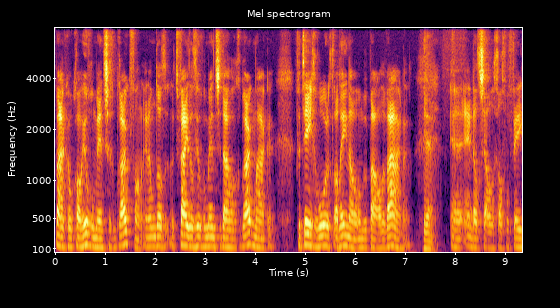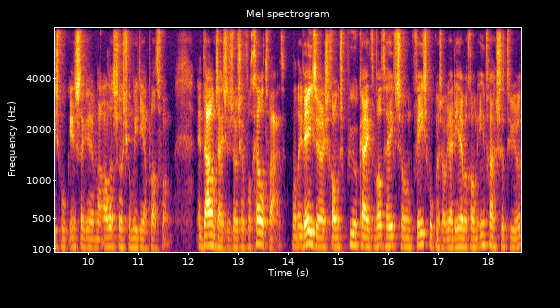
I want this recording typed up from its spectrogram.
maken ook gewoon heel veel mensen gebruik van. En omdat het feit dat heel veel mensen daarvan gebruik maken... vertegenwoordigt alleen al een bepaalde waarde. Ja. Eh, en datzelfde geldt voor Facebook, Instagram, naar alle social media platformen. En daarom zijn ze zo zoveel geld waard. Want in wezen, als je gewoon puur kijkt, wat heeft zo'n Facebook en zo, ja, die hebben gewoon infrastructuur.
